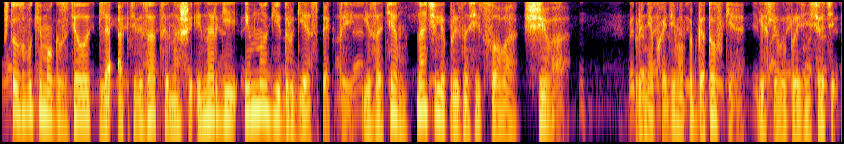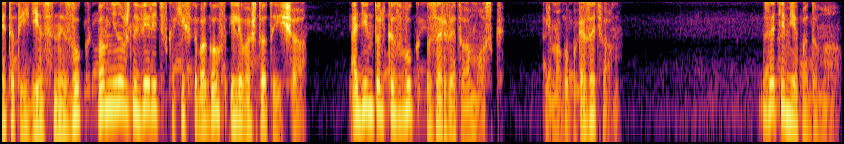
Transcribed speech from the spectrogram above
что звуки могут сделать для активизации нашей энергии и многие другие аспекты. И затем начали произносить слово «шива». При необходимой подготовке, если вы произнесете этот единственный звук, вам не нужно верить в каких-то богов или во что-то еще. Один только звук взорвет вам мозг. Я могу показать вам. Затем я подумал.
